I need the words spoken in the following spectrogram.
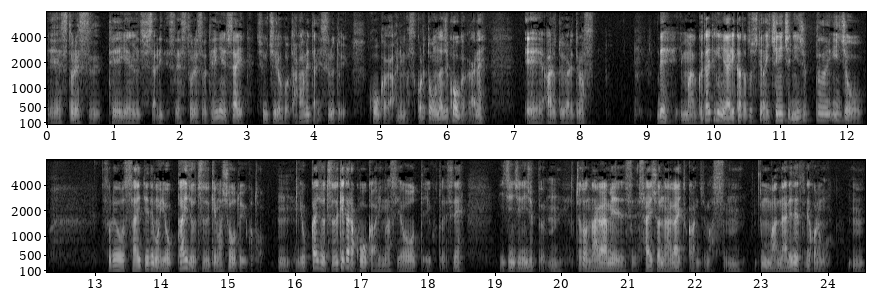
えストレス低減したりですねストレスを低減したり集中力を高めたりするという効果がありますこれと同じ効果がね、えあると言われてますで、まあ、具体的にやり方としては1日20分以上それを最低でも4日以上続けましょうということ。うん。4日以上続けたら効果ありますよっていうことですね。1日20分。うん。ちょっと長めですね。最初は長いと感じます。うん。でもまあ慣れですね、これも。うん。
